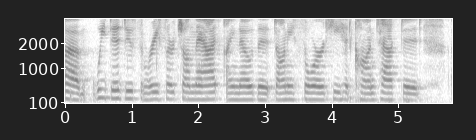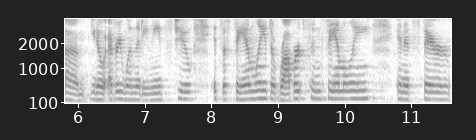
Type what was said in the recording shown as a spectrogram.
Um, we did do some research on that. I know that Donnie Sword, he had contacted, um, you know, everyone that he needs to. It's a family, the Robertson family, and it's their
